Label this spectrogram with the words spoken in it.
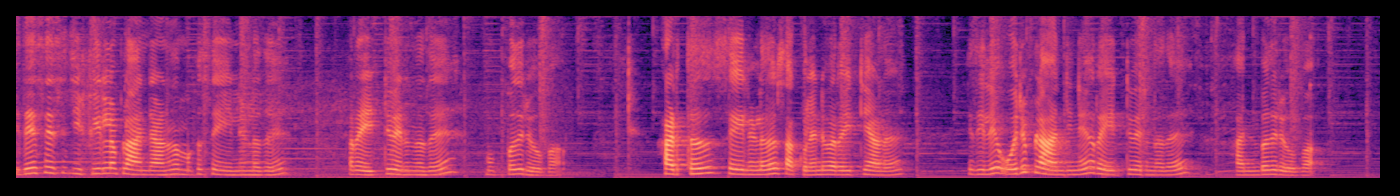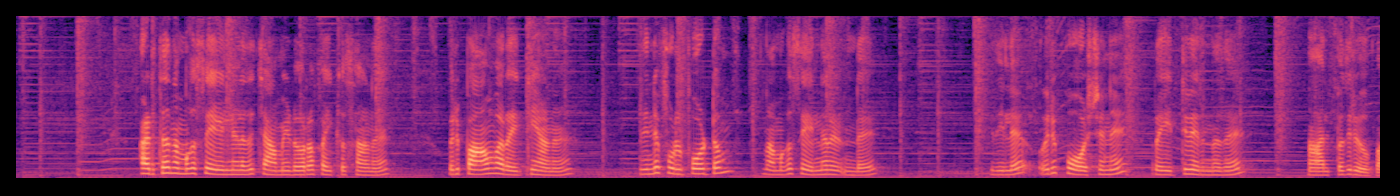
ഇതേ സൈസ് ജിഫിയിലുള്ള പ്ലാന്റാണ് നമുക്ക് സെയിലുള്ളത് റേറ്റ് വരുന്നത് മുപ്പത് രൂപ. അടുത്തത് സെയിലുള്ളത് സക്കുലന്റ് വെറൈറ്റിയാണ് ഇതിൽ ഒരു പ്ലാന്റിന് റേറ്റ് വരുന്നത് അൻപത് രൂപ. അടുത്തത് നമുക്ക് സെയിലിനുള്ളത് ചാമിഡോറ ഫൈക്കസ് ആണ്. ഒരു പാം വെറൈറ്റിയാണ്. ഇതിന്റെ ഫുൾ പോട്ടും നമുക്ക് സെയിലിന് ഉണ്ട്. ഇതിൽ ഒരു പോർഷന് റേറ്റ് വരുന്നത് നാൽപ്പത് രൂപ.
